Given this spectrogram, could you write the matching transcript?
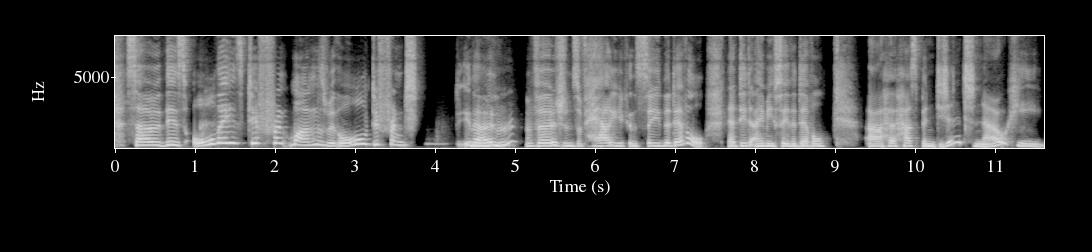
so there's all these different ones with all different. You know, Mm-hmm. versions of how you can see the devil. Now, did Amy see the devil? Uh, her husband didn't. No, he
